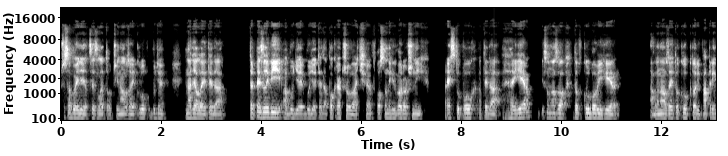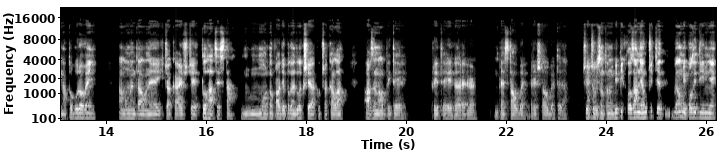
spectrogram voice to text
čo sa bude deť cez leto. Či naozaj klub bude naďalej teda trpezlivý a bude, bude teda pokračovať v posledných dvoročných prestupoch a teda hier, by som nazval to v klubových hier, ale naozaj je to klub, ktorý patrí na top úroveň a momentálne ich čaká ešte dlhá cesta. Možno pravdepodobne dlhšie, ako čakala Arsenal pri tej, pri tej restavbe, restavbe teda. Čiže čo by som tam vypichol za mňa určite veľmi pozitívne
